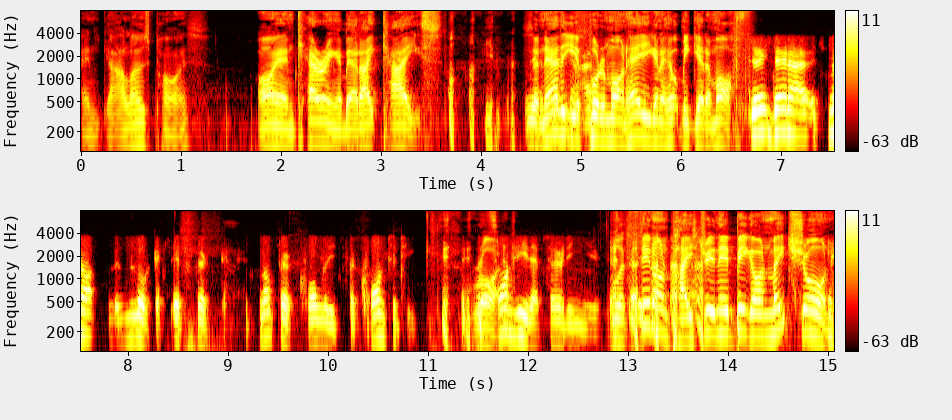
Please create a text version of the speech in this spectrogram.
and Garlo's pies, I am carrying about eight Ks. So now that you've put them on, how are you going to help me get them off? Dino, Dino, uh, it's not. Look, it's, it's the. It's not the quality, it's the quantity. It's Right. the quantity that's hurting you. Well, it's thin on pastry and they're big on meat, Sean.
